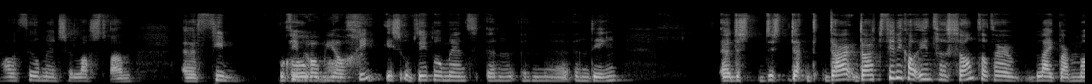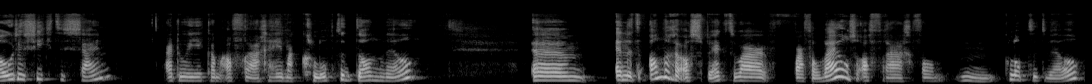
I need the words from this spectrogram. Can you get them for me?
Hadden veel mensen last van. Uh, Fibromyalgie. is op dit moment een, een, uh, een ding. Uh, dus dus da daar, dat vind ik al interessant, dat er blijkbaar modeziektes zijn. Waardoor je kan afvragen, hé, hey, maar klopt het dan wel? Um, en het andere aspect waar, waarvan wij ons afvragen van, hmm, klopt het wel?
